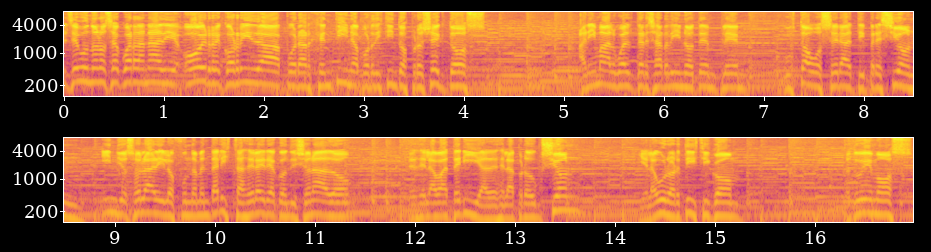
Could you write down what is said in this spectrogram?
Del segundo no se acuerda nadie. Hoy recorrida por Argentina por distintos proyectos. Animal, Walter Jardino, Temple, Gustavo Cerati, Presión, Indio Solar y los fundamentalistas del aire acondicionado. Desde la batería, desde la producción y el laburo artístico. Lo tuvimos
